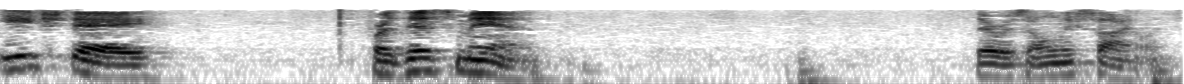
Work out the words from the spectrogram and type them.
each day for this man, there was only silence.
